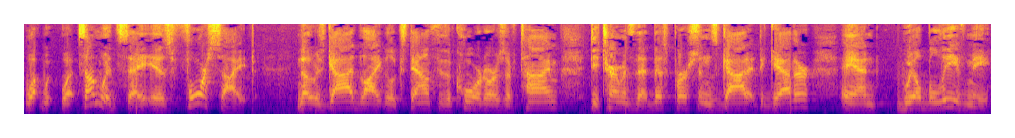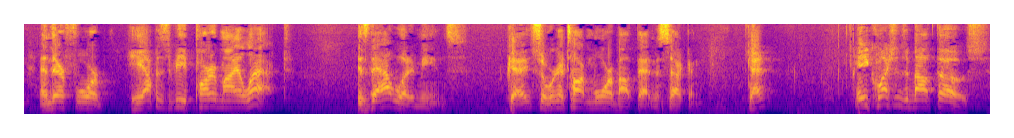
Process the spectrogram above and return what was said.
what what some would say is foresight in other words, God like looks down through the corridors of time, determines that this person's got it together, and will believe me, and therefore he happens to be part of my elect. Is that what it means? Okay, so we're going to talk more about that in a second. Okay, any questions about those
